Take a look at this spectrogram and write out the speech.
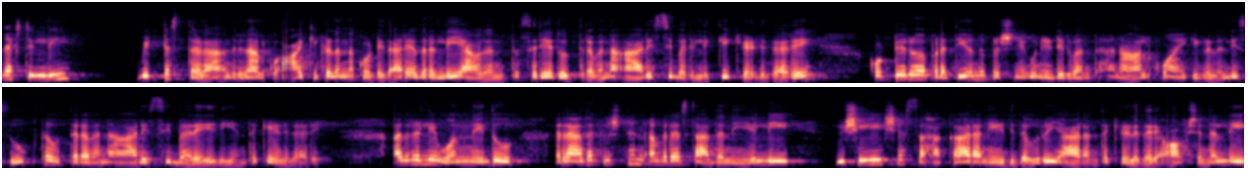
ನೆಕ್ಸ್ಟ್ ಇಲ್ಲಿ ಬಿಟ್ಟ ಸ್ಥಳ, ಅಂದರೆ ನಾಲ್ಕು ಆಯ್ಕೆಗಳನ್ನು ಕೊಟ್ಟಿದ್ದಾರೆ. ಅದರಲ್ಲಿ ಯಾವುದಂತ ಸರಿಯಾದ ಉತ್ತರವನ್ನು ಆರಿಸಿ ಬರೀಲಿಕ್ಕೆ ಕೇಳಿದ್ದಾರೆ. ಕೊಟ್ಟಿರುವ ಪ್ರತಿಯೊಂದು ಪ್ರಶ್ನೆಗೂ ನೀಡಿರುವಂತಹ ನಾಲ್ಕು ಆಯ್ಕೆಗಳಲ್ಲಿ ಸೂಕ್ತ ಉತ್ತರವನ್ನು ಆರಿಸಿ ಬರೆಯಿರಿ ಅಂತ ಕೇಳಿದ್ದಾರೆ. ಅದರಲ್ಲಿ ಒಂದನೇದು ರಾಧಾಕೃಷ್ಣನ್ ಅವರ ಸಾಧನೆಯಲ್ಲಿ ವಿಶೇಷ ಸಹಕಾರ ನೀಡಿದವರು ಯಾರಂತ ಕೇಳಿದ್ದಾರೆ. ಆಪ್ಷನಲ್ಲಿ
